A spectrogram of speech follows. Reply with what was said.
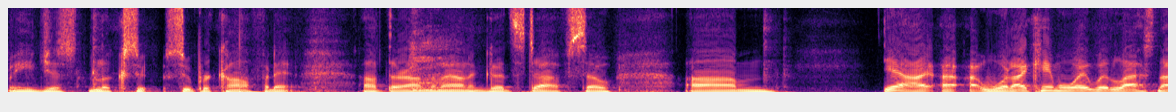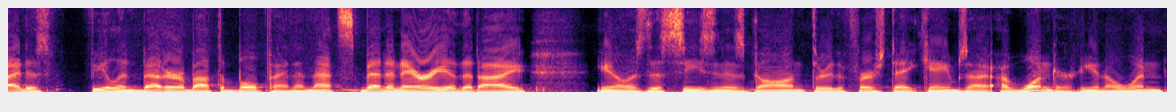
he just looks su- super confident out there on the mound and good stuff. So. Um, yeah, I, I, what I came away with last night is feeling better about the bullpen, and that's been an area that I, you know, as this season has gone through the first eight games, I, I wonder, you know, when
